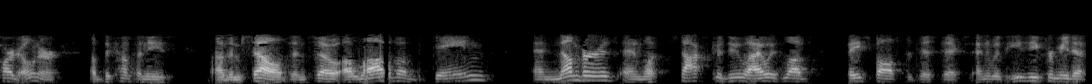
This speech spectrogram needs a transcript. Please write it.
part owner of the companies uh, themselves. And so a love of games and numbers and what stocks could do. I always loved baseball statistics, and it was easy for me to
